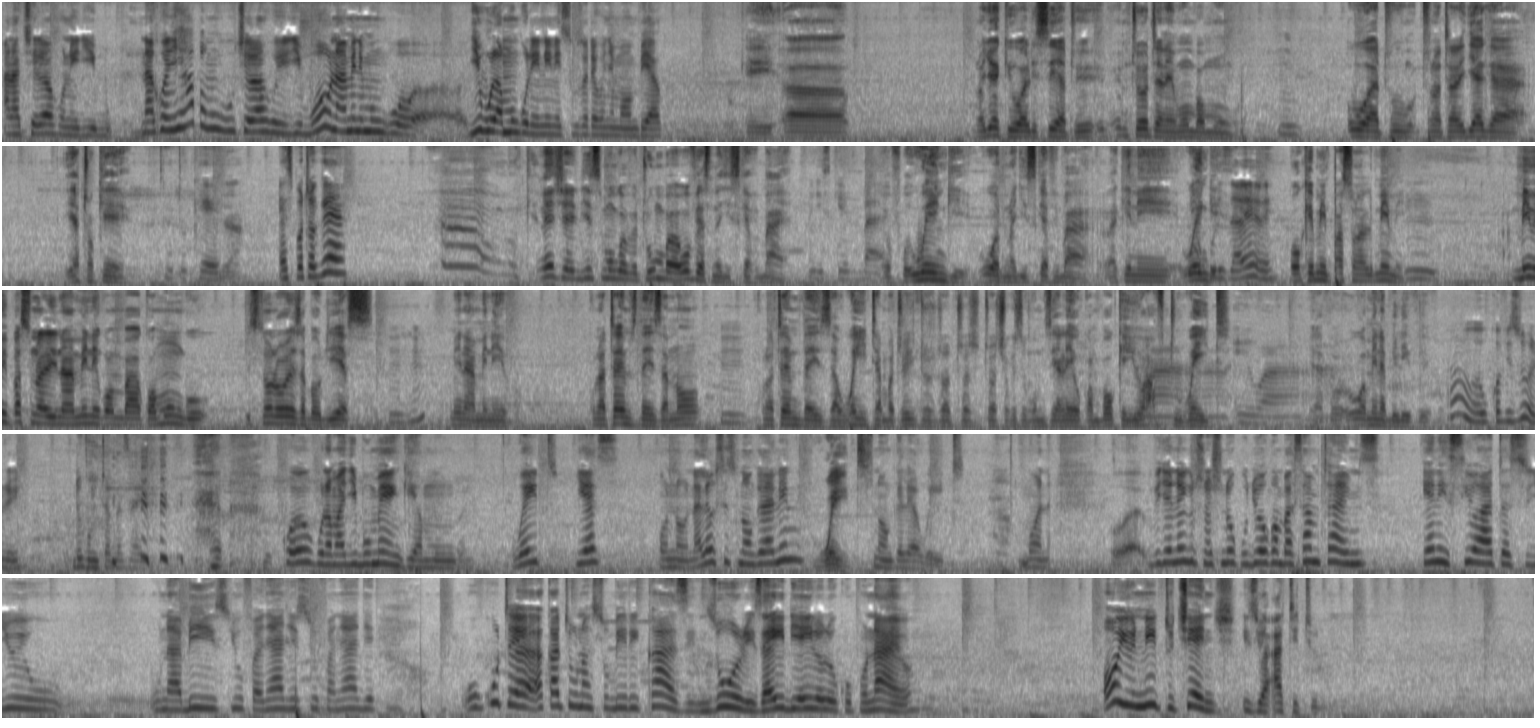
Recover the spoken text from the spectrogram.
anachelewa kunijibu. Na kwenye hapo mungu kuchelewa kunijibu we unaamini mungu uh, jibu la mungu ni nini siku zote kwenye maombi yako? Okay uh, unajua kiuhalisia tu mtu yoyote anayemwomba mungu mm. huwa tu, tunatarajaga yatokee. Itokee yeah. yasipotokea nature jinsi mungu avyotuumba obvious najisikia vibaya. Najisikia vibaya. Of course, wengi huwa tunajisikia vibaya lakini wengi wewe? Okay mi personally mimi. Mm. mimi personally naamini kwamba kwa mungu it's not always about yes. Mm-hmm. mi naamini hivyo. Kuna times there is a no. Mm. Kuna time there is a wait ambacho hiki tunachokizungumzia leo kwamba okay you have to wait. Yeah, huwa mi nabilivu hivo Oh, uko vizuri ndugu mtangazaji. Kwa hiyo kuna majibu mengi ya mungu. Wait yes or no? Na leo sisi tunaongelea nini? Wait. Tunaongelea wait. Yeah. umeona? Wa- vijana wengi tunashindwa kujua kwamba sometimes yani sio hata sijui unabii sijui ufanyaje sijui ufanyaje ukute wakati unasubiri kazi nzuri zaidi ya ile uliokupo nayo. All you need to change is your attitude.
